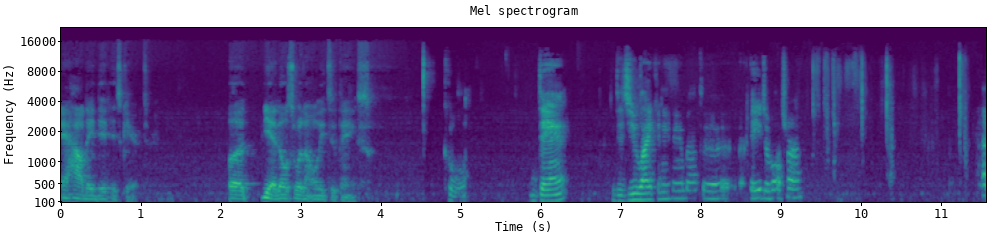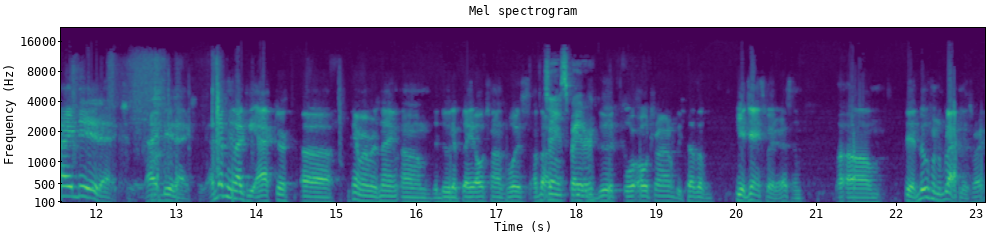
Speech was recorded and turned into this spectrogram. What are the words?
and how they did his character. But yeah, those were the only two things. Cool. Dan, did you like anything about the Age of Ultron? I did actually. I did actually. I definitely like the actor. Uh, I can't remember his name. Um, the dude that played Ultron's voice. I thought James he was Spader. good for Ultron because of yeah, James Spader. That's him. But, um, Yeah, dude from the Blacklist, right?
